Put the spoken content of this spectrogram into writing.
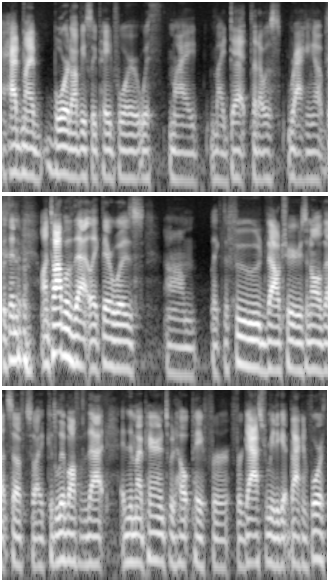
I had my board obviously paid for with my my debt that I was racking up. But then on top of that, like there was um, like the food vouchers and all of that stuff, so I could live off of that. And then my parents would help pay for for gas for me to get back and forth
